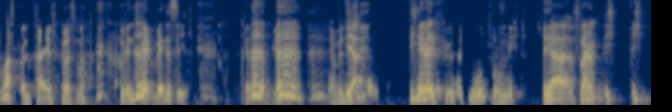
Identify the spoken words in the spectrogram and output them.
was für ein Teil. Was man, wenn, wenn es sich. Genau, ja. ja, wenn sich ja, ich nehme Gefühl halt lohnt, warum nicht? So. Ja, vor allem, ich, ich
